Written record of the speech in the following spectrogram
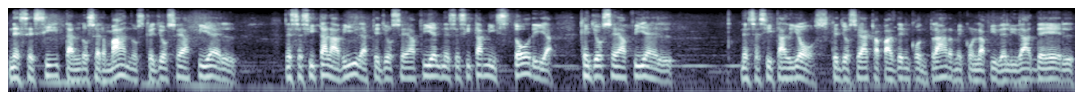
Necesitan los hermanos que yo sea fiel, necesita la vida que yo sea fiel, necesita mi historia que yo sea fiel, necesita Dios que yo sea capaz de encontrarme con la fidelidad de Él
